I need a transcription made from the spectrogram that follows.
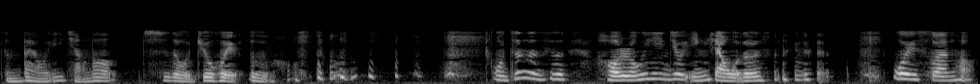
怎么办？我一讲到吃的我就会饿，我真的是好容易就影响我的那个胃酸哈。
